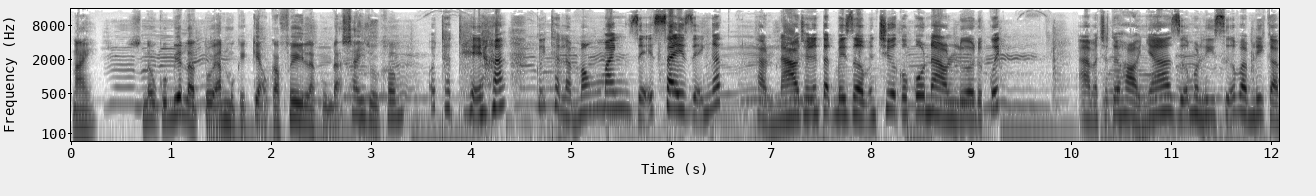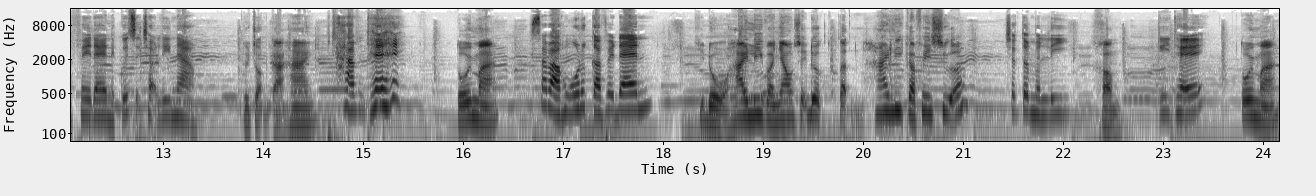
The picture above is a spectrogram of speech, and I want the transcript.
Này, Snow có biết là tôi ăn một cái kẹo cà phê là cũng đã say rồi không? Ôi thật thế á, Quick thật là mong manh, dễ say, dễ ngất. Thảo nào cho đến tận bây giờ vẫn chưa có cô nào lừa được Quick. À mà cho tôi hỏi nhá, giữa một ly sữa và một ly cà phê đen thì Quick sẽ chọn ly nào? Tôi chọn cả hai. Tham thế, Tôi mà, sao bảo không uống được cà phê đen? thì đổ hai ly vào nhau sẽ được tận hai ly cà phê sữa. Cho tôi một ly. Không, Kỳ thế, tôi mà.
